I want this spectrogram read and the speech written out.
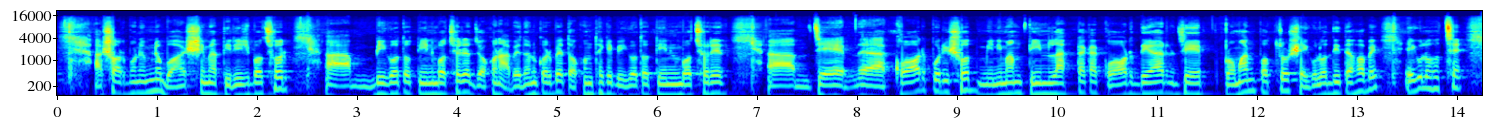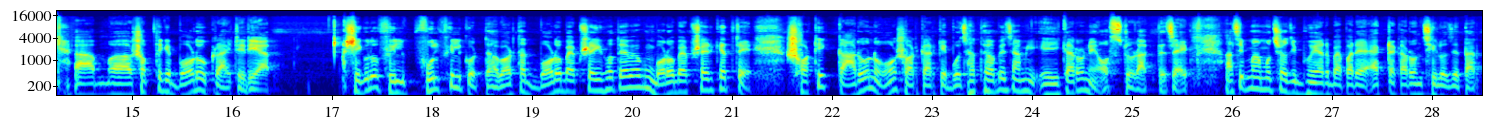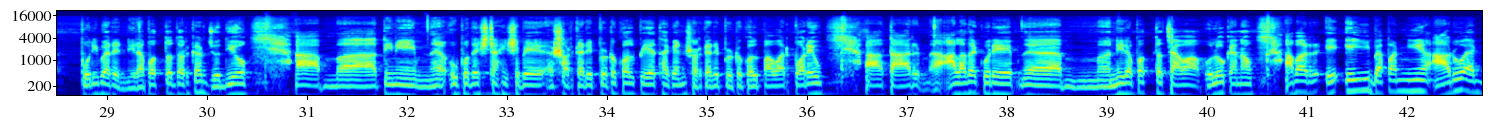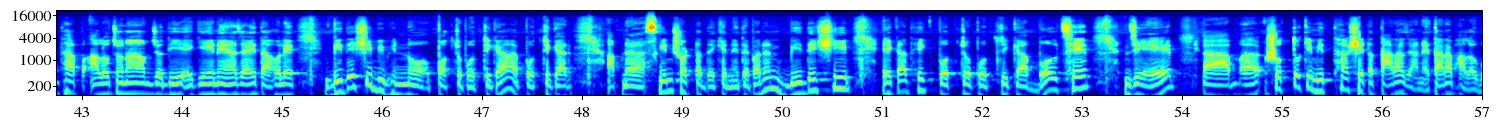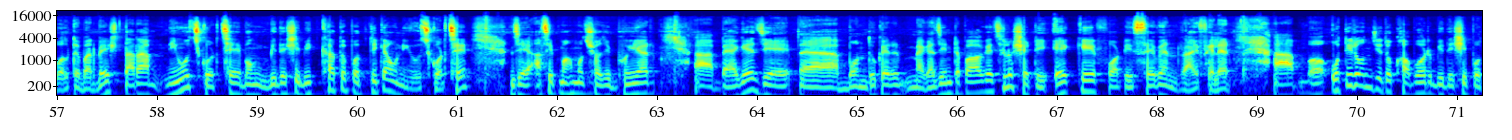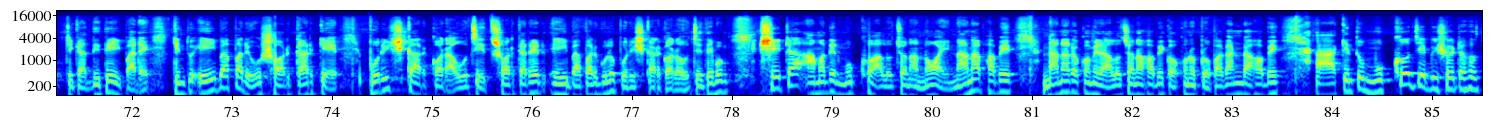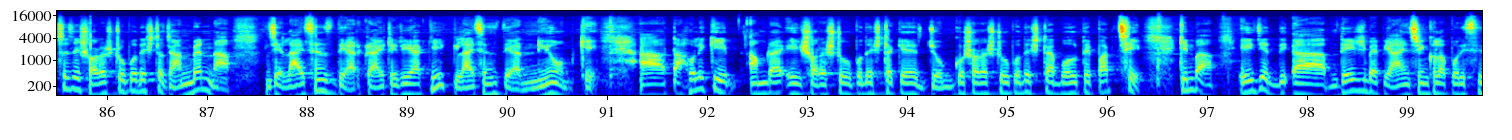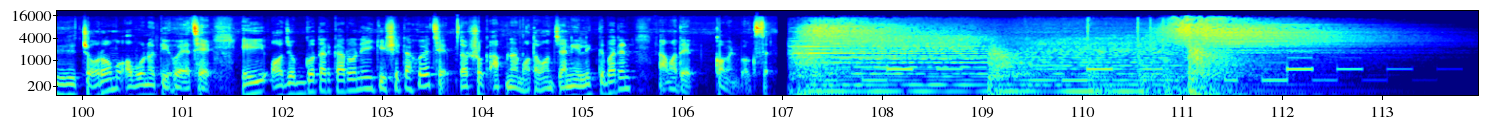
সর্বনিম্ন বয়সসীমা তিরিশ বছর। বিগত তিন বছরের যখন আবেদন করবে, তখন থেকে বিগত তিন বছরের যে কর পরিশোধ মিনিমাম তিন লাখ টাকা কর দেওয়ার যে প্রমাণপত্র সেগুলো দিতে হবে। এগুলো হচ্ছে সবথেকে বড় ক্রাইটেরিয়া সেগুলো ফিল ফুলফিল করতে হবে। অর্থাৎ বড় ব্যবসায়ী হতে হবে এবং বড় ব্যবসায়ীর ক্ষেত্রে সঠিক কারণও সরকারকে বোঝাতে হবে যে আমি এই কারণে অস্ত্র রাখতে চাই। আসিফ মাহমুদ সজীব ভূঁইয়ার ব্যাপারে একটা কারণ ছিল যে তার পরিবারের নিরাপত্তা দরকার। যদিও তিনি উপদেষ্টা হিসেবে সরকারি প্রোটোকল পেয়ে থাকেন। সরকারি প্রোটোকল পাওয়ার পরেও তার আলাদা করে নিরাপত্তা চাওয়া হলো কেন? আবার এই ব্যাপার নিয়ে আরও এক ধাপ আলোচনা যদি এগিয়ে নেওয়া যায়, তাহলে বিদেশি বিভিন্ন পত্রপত্রিকা, পত্রিকার আপনারা স্ক্রিনশটটা দেখে নিতে পারেন। বিদেশি একাধিক পত্র পত্রিকা বলছে যে সত্য কি মিথ্যা সেটা তারা জানে, তারা ভালো বলতে পারবে। তারা নিউজ করছে। এবং বিদেশি বিখ্যাত পত্রিকাও নিউজ করছে যে আসিফ মাহমুদ, সজীব ভুঁইয়ার ব্যাগে যে বন্দুকের ম্যাগাজিনটা পাওয়া গেছিল সেটি এ কে ফর্টি সেভেন রাইফেলের অতিরঞ্জিত খবর বিদেশি পত্রিকা দিতেই পারে। কিন্তু এই ব্যাপারেও সরকারকে পরিষ্কার করা উচিত। সরকারের এই ব্যাপারগুলো পরিষ্কার করা উচিত এবং সেটা আমাদের মুখ্য আলোচনা নয়। নানাভাবে নানা রকমের আলোচনা হবে, কখনো প্রপাগান্ডা হবে। কিন্তু মুখ্য যে বিষয়টা হচ্ছে যে স্বরাষ্ট্র উপদেষ্টা জানবেন না যে লাইসেন্স দেওয়ার ক্রাইটেরিয়া কি? লাইসেন্স দেওয়ার নিয়ম কি? তাহলে কি আমরা এই স্বরাষ্ট্র উপদেষ্টাকে যোগ্য স্বরাষ্ট্র উপদেষ্টা বলতে পারছি? কিংবা এই যে দেশব্যাপী আইন শৃঙ্খলা পরিস্থিতির চরম অবনতি হয়েছে, এই অযোগ্যতার কারণেই কি সেটা হয়েছে? দর্শক, আপনার মতামত জানিয়ে লিখতে পারেন আমাদের কমেন্ট বক্সে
